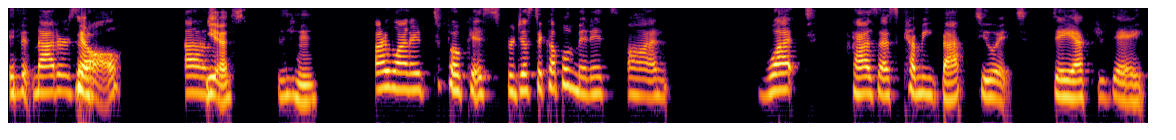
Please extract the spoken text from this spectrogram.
if it matters yeah. at all um yes mm-hmm. i wanted to focus for just a couple minutes on what has us coming back to it day after day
